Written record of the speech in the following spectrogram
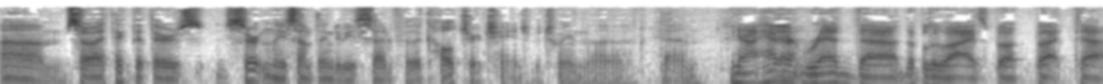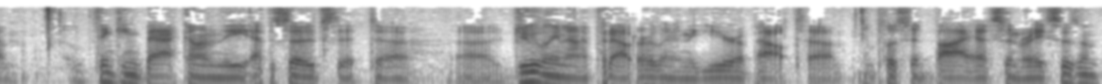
Um, so I think that there's certainly something to be said for the culture change between the then. You know, I haven't read the the Blue Eyes book, but um, thinking back on the episodes that uh, uh, Julie and I put out earlier in the year about uh, implicit bias and racism,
